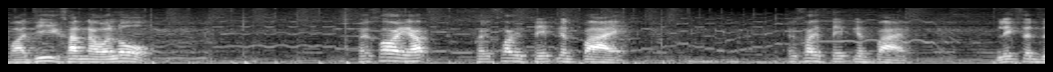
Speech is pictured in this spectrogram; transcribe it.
มาที่คันนาวาโลค่อยๆครับ ค่อยๆเซตกันไป ค่อยๆเซตกันไป เล็กซานโด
